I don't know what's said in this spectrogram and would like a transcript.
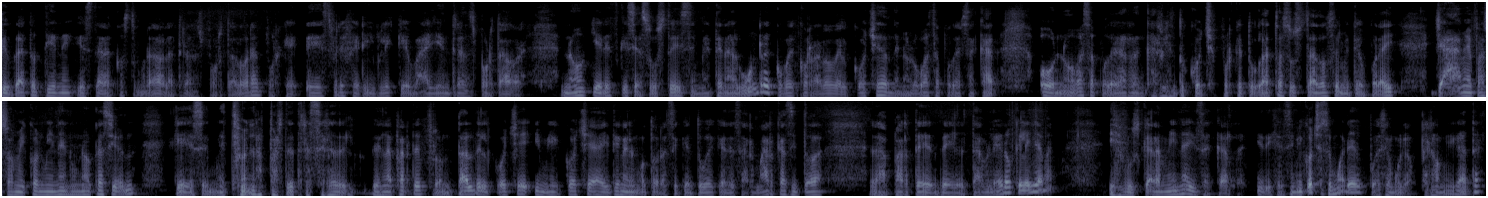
tu gato tiene que estar acostumbrado a la transportadora porque es preferible que vaya en transportadora. No quieres que se asuste y se meta en algún recoveco raro del coche donde no lo vas a poder sacar o no vas a poder arrancar bien tu coche porque tu gato asustado se metió por ahí. Ya me pasó a mí con Mina en una ocasión que se metió en la parte trasera, del, en la parte frontal del coche y mi coche ahí tiene el motor, así que tuve que desarmar casi toda la parte del tablero que le llaman y buscar a Mina y sacarla. Y dije, si mi coche se muere, pues se murió, pero mi gata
